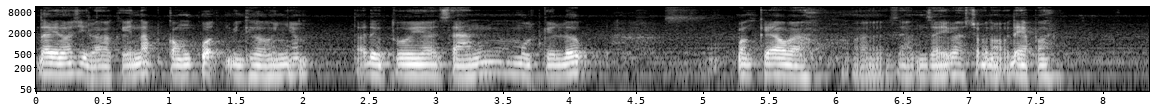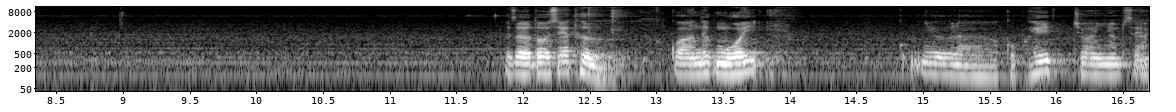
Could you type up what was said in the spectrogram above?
Đây nó chỉ là cái nắp cống cuộn bình thường anh em. Đã được tôi à, dán một cái lớp băng keo vào và dán giấy vào cho nó đẹp rồi. Bây giờ tôi sẽ thử qua nước muối, cũng như là cục hít cho anh em xem.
